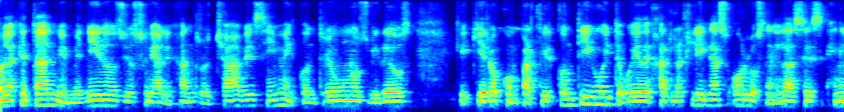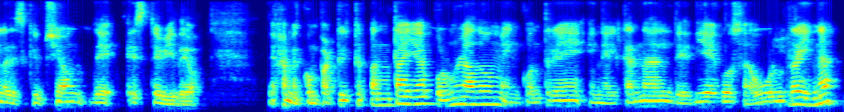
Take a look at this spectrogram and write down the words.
Hola, ¿qué tal? Bienvenidos. Yo soy Alejandro Chávez y me encontré unos videos que quiero compartir contigo y te voy a dejar las ligas o los enlaces en la descripción de este video. Déjame compartirte pantalla. Por un lado, me encontré en el canal de Diego Saúl Reina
